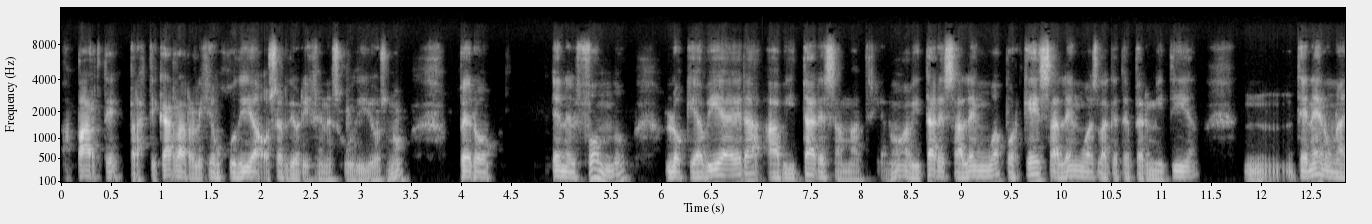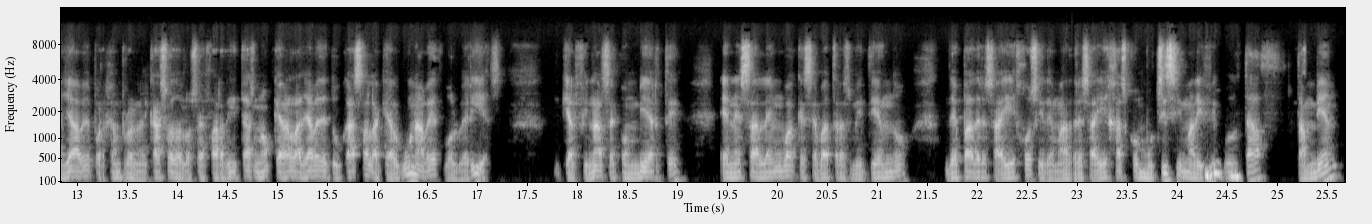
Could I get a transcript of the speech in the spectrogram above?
aparte, practicar la religión judía o ser de orígenes judíos, ¿no? Pero en el fondo lo que había era habitar esa matria, ¿no? habitar esa lengua, porque esa lengua es la que te permitía mm, tener una llave, por ejemplo, en el caso de los sefarditas, ¿no? que era la llave de tu casa a la que alguna vez volverías y que al final se convierte en esa lengua que se va transmitiendo de padres a hijos y de madres a hijas con muchísima dificultad también,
